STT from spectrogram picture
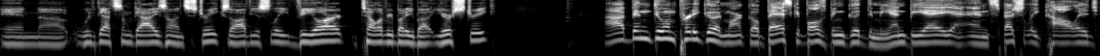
And uh, we've got some guys on streaks, obviously. VR, tell everybody about your streak. I've been doing pretty good, Marco. Basketball's been good to me. NBA and especially college.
